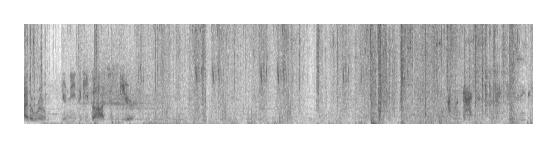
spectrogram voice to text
Fortify the room. You need to keep the hostage secure. I'm on guard. Ready,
